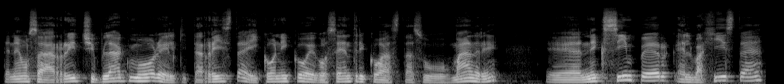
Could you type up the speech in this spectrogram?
Tenemos a Richie Blackmore, el guitarrista icónico, egocéntrico hasta su madre. Eh, Nick Simper, el bajista.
